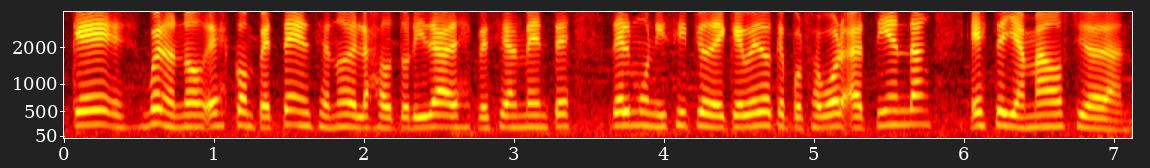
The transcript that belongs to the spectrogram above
que, bueno, no es competencia ¿no? de las autoridades, especialmente del municipio de Quevedo, que por favor atiendan este llamado ciudadano.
